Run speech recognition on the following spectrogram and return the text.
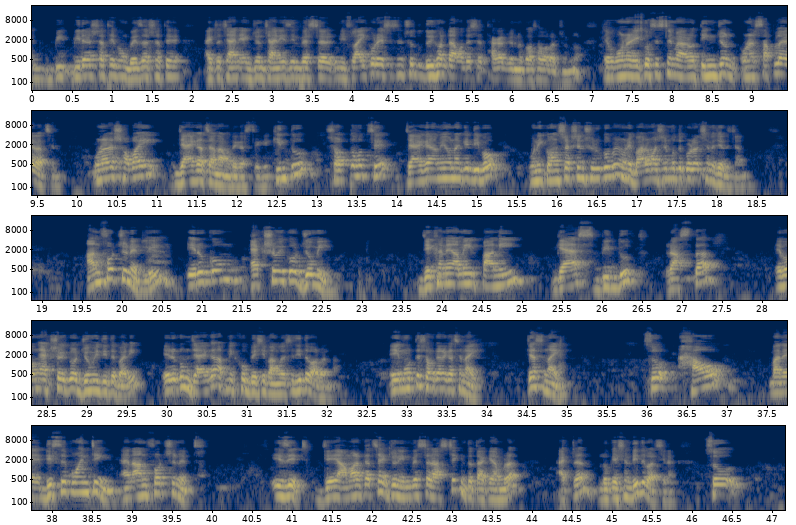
বিরার সাথে এবং বেজার সাথে একটা চাইনি একজন চাইনিজ ইনভেস্টর উনি ফ্লাই করে এসেছেন শুধু দুই ঘণ্টা আমাদের সাথে থাকার জন্য, কথা বলার জন্য। এবং ওনার ইকোসিস্টেমে আরও তিনজন, ওনার সাপ্লায়ার আছেন। ওনারা সবাই জায়গা চান আমাদের কাছ থেকে। কিন্তু শর্ত হচ্ছে, জায়গা আমি ওনাকে দিব, উনি কনস্ট্রাকশন শুরু করবেন, উনি বারো মাসের মধ্যে প্রোডাকশনে যেতে চান। আনফর্চুনেটলি এরকম একশো একর জমি, যেখানে আমি পানি গ্যাস বিদ্যুৎ, রাস্তা এবং একশো একর জমি দিতে পারি, এরকম জায়গা আপনি খুব বেশি বাংলাদেশে দিতে পারবেন না। এই মুহূর্তে সরকারের কাছে নাই জাস্ট নাই। সো হাউ মানে disappointing and unfortunate is it যে আমার কাছে একজন ইনভেস্টার আসছে, কিন্তু তাকে আমরা একটা লোকেশন দিতে পারছি না। সো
